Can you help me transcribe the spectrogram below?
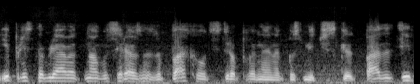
и представляват много сериозна заплаха от струпване на космически отпадъци.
